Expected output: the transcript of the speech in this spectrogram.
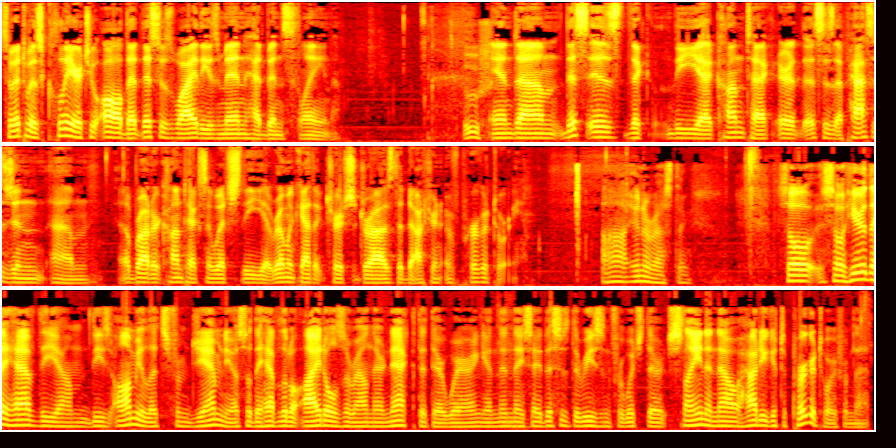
so it was clear to all that this is why these men had been slain. Oof. And um, this is the the uh, context, or this is a passage in um, a broader context in which the uh, Roman Catholic Church draws the doctrine of purgatory. Ah, interesting. So, so here they have the um, these amulets from Jamnia. So they have little idols around their neck that they're wearing, and then they say this is the reason for which they're slain. And now, how do you get to purgatory from that?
